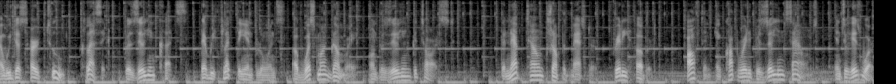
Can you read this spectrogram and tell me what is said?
And we just heard two classic Brazilian cuts that reflect the influence of Wes Montgomery on Brazilian guitarists. The Naptown trumpet master, Freddie Hubbard, often incorporated Brazilian sounds into his work.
